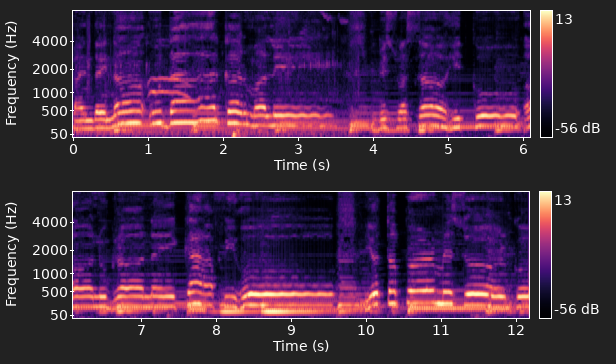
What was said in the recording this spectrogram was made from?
पाइँदैन उदार कर्मले विश्वास सहितको अनुग्रह नै काफी हो यो त परमेश्वरको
